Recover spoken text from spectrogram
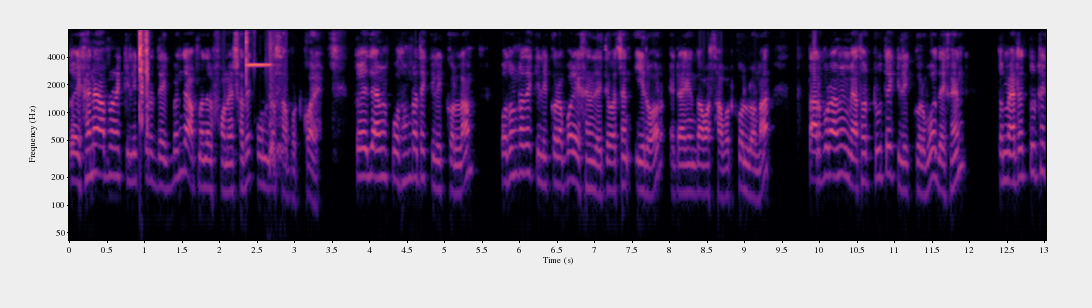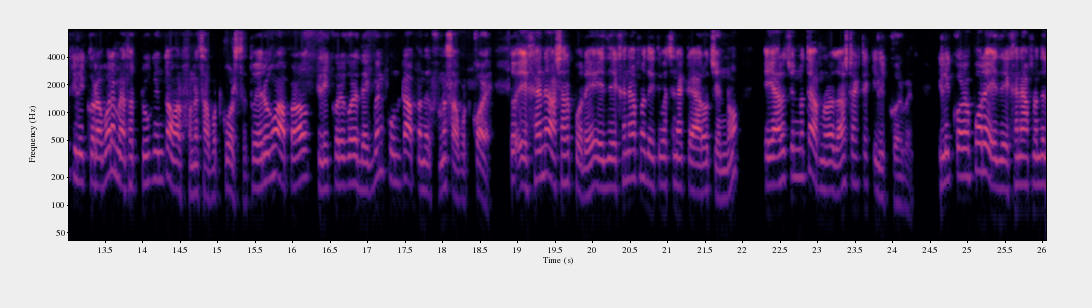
তো এখানে আপনারা ক্লিক করে দেখবেন যে আপনাদের ফোনের সাথে কোনটা সাপোর্ট করে। তো এই যে আমি প্রথমটাতে ক্লিক করলাম, প্রথমটাতে ক্লিক করার পর এখানে দেখতে পাচ্ছেন ইরর এটা কিন্তু আমার সাপোর্ট করল না। তারপর আমি মেথড টুতে ক্লিক করব, দেখেন। তো মেথড টুতে ক্লিক করার পরে ম্যাথড টু কিন্তু আমার ফোনে সাপোর্ট করছে। তো এরকম আপনারাও ক্লিক করে করে দেখবেন কোনটা আপনাদের ফোনে সাপোর্ট করে। তো এখানে আসার পরে এই যে এখানে আপনারা দেখতে পাচ্ছেন একটা অ্যারো চিহ্ন। এই অ্যারো চিহ্নতে আপনারা জাস্ট একটা ক্লিক করবেন। ক্লিক করার পরে এই যে এখানে আপনাদের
